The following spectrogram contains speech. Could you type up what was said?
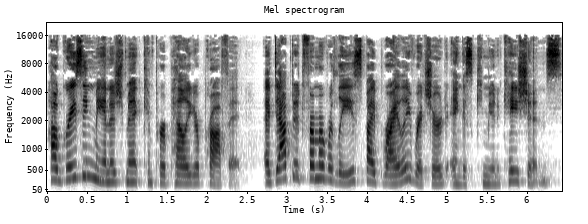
How Grazing Management Can Propel Your Profit, adapted from a release by Briley Richard, Angus Communications.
